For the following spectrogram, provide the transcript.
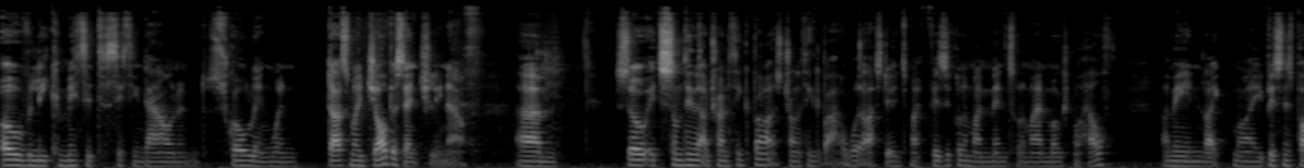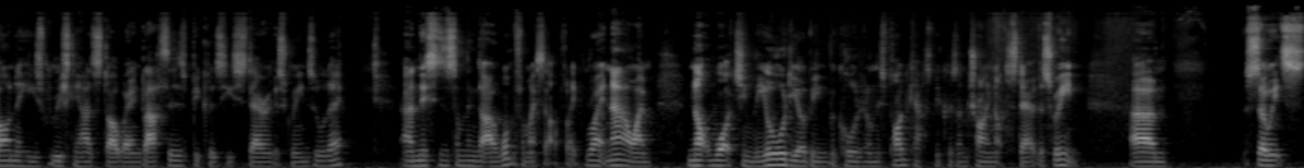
overly committed to sitting down and scrolling when that's my job essentially now. Um, so it's something that I'm trying to think about. It's trying to think about what that's doing to my physical and my mental and my emotional health. I mean, like my business partner, he's recently had to start wearing glasses because he's staring at screens all day. And this is something that I want for myself. Like right now, I'm not watching the audio being recorded on this podcast because I'm trying not to stare at the screen. Um, so it's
